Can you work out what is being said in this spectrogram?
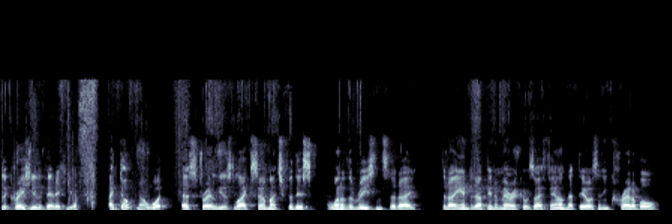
the crazier the better here. I don't know what Australia's like so much for this. One of the reasons that I that I ended up in America was I found that there was an incredible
